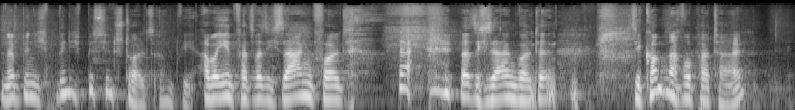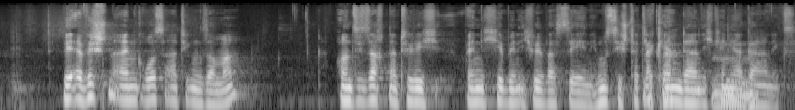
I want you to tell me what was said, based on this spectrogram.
Da bin ich, bin ich ein bisschen stolz irgendwie. Aber jedenfalls, was ich sagen wollte, was ich sagen wollte, sie kommt nach Wuppertal. Wir erwischen einen großartigen Sommer. Und sie sagt natürlich, wenn ich hier bin, ich will was sehen. Ich muss die Stadt ja kennenlernen, ich kenne ja gar nichts.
